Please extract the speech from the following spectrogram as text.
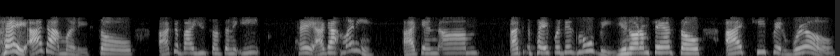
Hey, I got money. So I could buy you something to eat. Hey, I got money. I can um I can pay for this movie. You know what I'm saying? So I keep it real.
